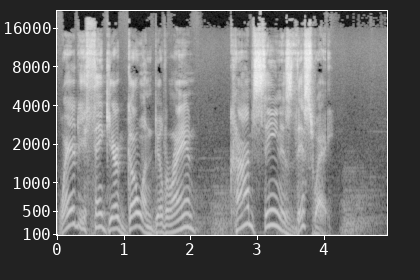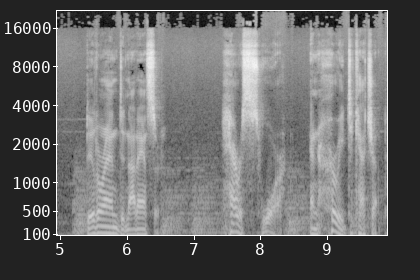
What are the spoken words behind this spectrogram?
Where do you think you're going, Bilderrain? Crime scene is this way. Bilderrain did not answer. Harris swore and hurried to catch up.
